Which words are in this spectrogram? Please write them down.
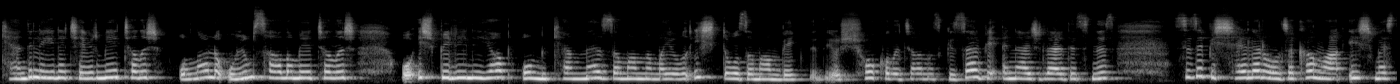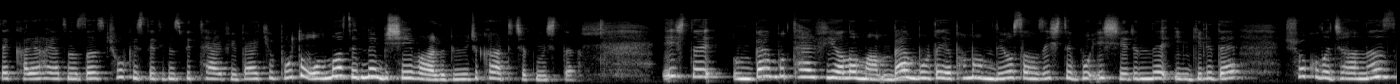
kendi lehine çevirmeye çalış, onlarla uyum sağlamaya çalış. O işbirliğini yap, o mükemmel zamanlamayı işte o zaman bekle diyor. Şok olacağınız güzel bir enerjilerdesiniz. Size bir şeyler olacak ama iş, meslek, kariyer hayatınızda çok istediğiniz bir terfi. Belki burada olmaz denilen bir şey vardı. Büyücü kartı çıkmıştı. İşte ben bu terfiyi alamam, ben burada yapamam diyorsanız işte bu iş yerinde ilgili de şok olacağınız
